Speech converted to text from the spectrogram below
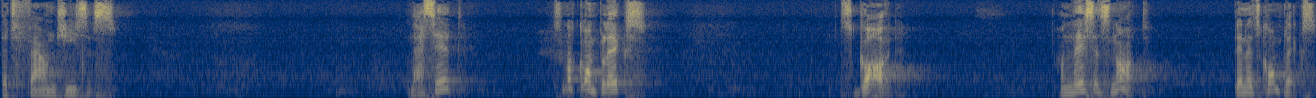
that found Jesus. That's it. It's not complex. It's God. Unless it's not, then it's complex.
